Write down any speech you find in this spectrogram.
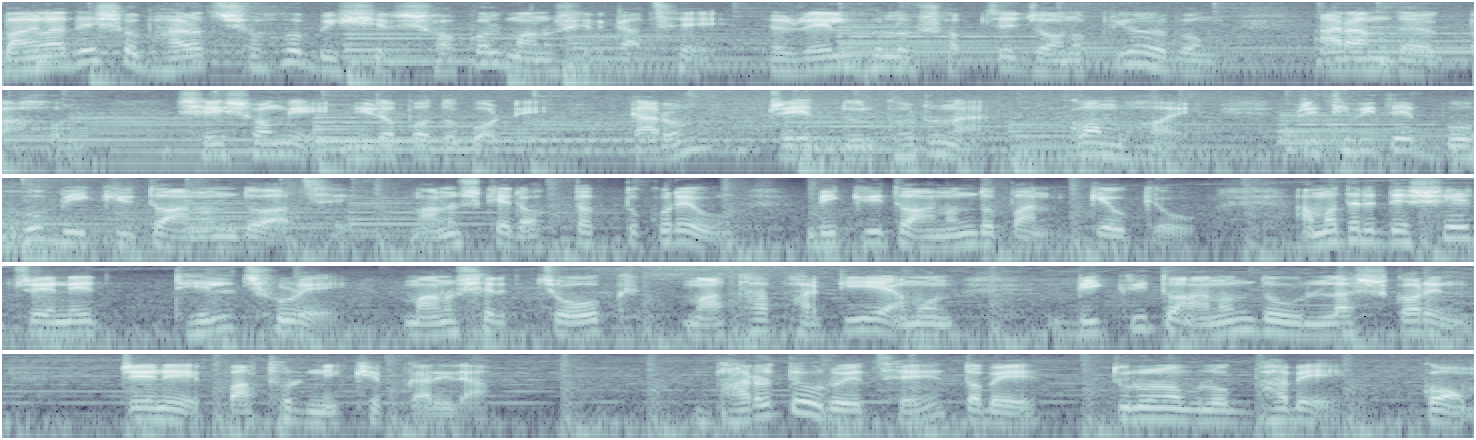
বাংলাদেশ ও ভারত সহ বিশ্বের সকল মানুষের কাছে রেল হলো সবচেয়ে জনপ্রিয় এবং আরামদায়ক বাহন। সেই সঙ্গে নিরাপদও বটে, কারণ ট্রেন দুর্ঘটনা কম হয়। পৃথিবীতে বহু বিকৃত আনন্দ আছে। মানুষকে রক্তাক্ত করেও বিকৃত আনন্দ পান কেউ কেউ। আমাদের দেশে ট্রেনে ঢিল ছুঁড়ে মানুষের চোখ, মাথা ফাটিয়ে এমন বিকৃত আনন্দ উল্লাস করেন ট্রেনে পাথর নিক্ষেপকারীরা। ভারতেও রয়েছে, তবে তুলনামূলকভাবে কম।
